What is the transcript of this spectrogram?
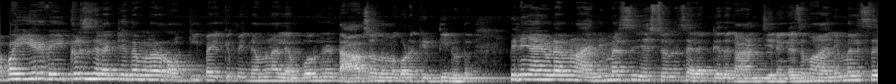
അപ്പോൾ ഈ ഒരു വെഹിക്കിൾസ് സെലക്ട് ചെയ്ത് നമ്മളെ റോക്കി ബൈക്ക് പിന്നെ നമ്മളെ ലംബോർഗിന് ടാർസോ നമുക്കവിടെ കിട്ടിയിട്ടുണ്ട്. പിന്നെ ഞാൻ ഇവിടെ നമ്മൾ അനിമൽസ് ജസ്റ്റ് ഒന്ന് സെലക്ട് ചെയ്ത് കാണിച്ചിരുന്നു കാരണം അപ്പോൾ അനിമൽസ്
